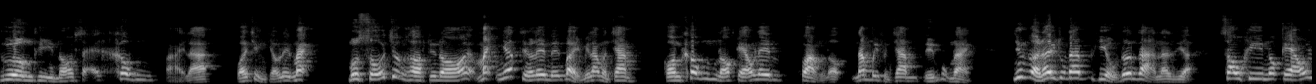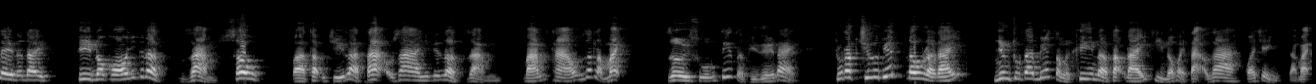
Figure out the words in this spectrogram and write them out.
thường thì nó sẽ không phải là quá trình kéo lên mạnh. Một số trường hợp thì nó mạnh nhất thì nó lên đến 75 phần trăm, còn không nó kéo lên khoảng độ 50 phần trăm đến vùng này. Nhưng ở đây chúng ta hiểu đơn giản là gì ạ? Sau khi nó kéo lên ở đây thì nó có những cái đợt giảm sâu và thậm chí là tạo ra những cái đợt giảm bán tháo rất là mạnh, rơi xuống tiếp ở phía dưới này chúng ta chưa biết đâu là đáy nhưng chúng ta biết rằng là khi nào tạo đáy thì nó phải tạo ra quá trình giảm mạnh.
